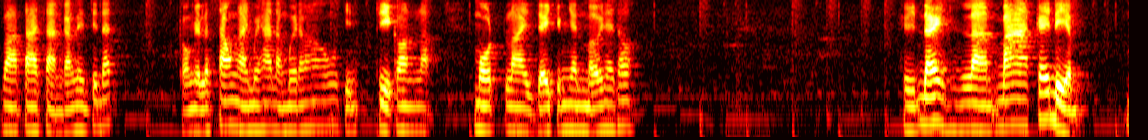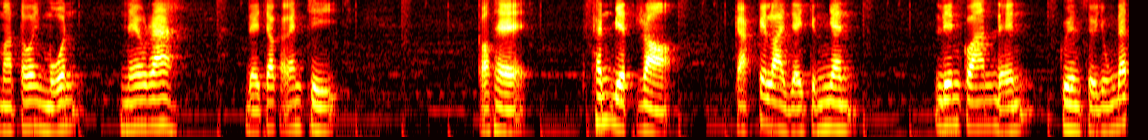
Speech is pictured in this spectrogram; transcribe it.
và tài sản gắn liền trên đất. Có nghĩa là sau ngày 12 tháng 10 năm 2009 chỉ còn là một loại giấy chứng nhận mới này thôi. Thì đây là ba cái điểm mà tôi muốn nêu ra để cho các anh chị có thể phân biệt rõ các cái loại giấy chứng nhận liên quan đến quyền sử dụng đất,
